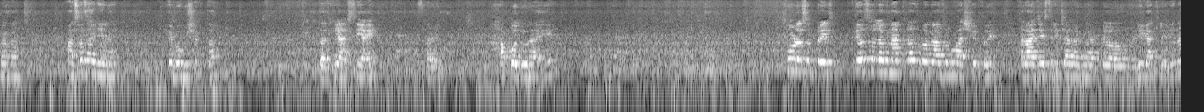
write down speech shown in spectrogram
बघा असं झालेलं आहे. हे बघू शकता. तर ही अशी आहे. साडी हा पदूर आहे. थोडस प्रेस तेच लग्नातलाच बघा अजून वास येतोय. राजेश्रीच्या लग्नात ही घातलेली ना.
